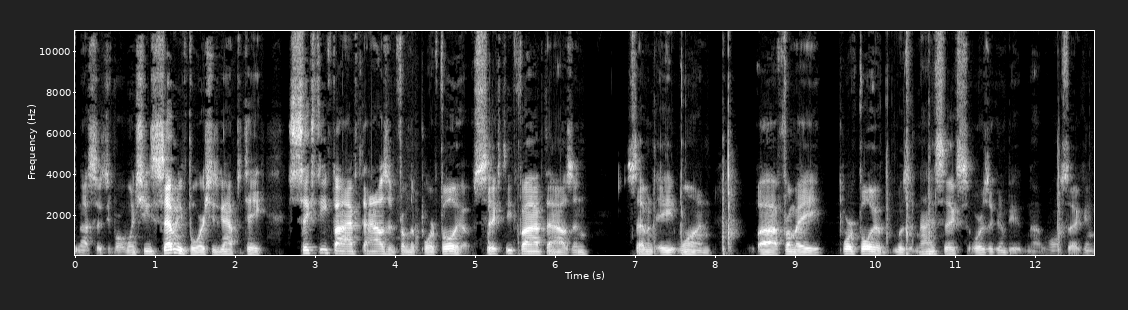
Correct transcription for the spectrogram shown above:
not 64. When she's 74, she's going to have to take 65,000 from the portfolio. 65,781 uh, from a portfolio. Was it 96 or is it going to be? Not one second.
